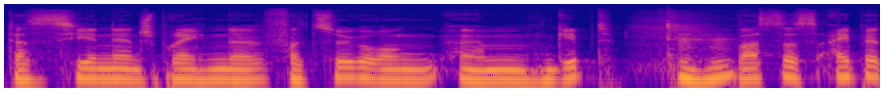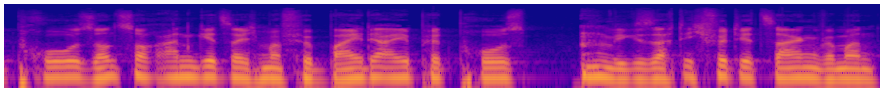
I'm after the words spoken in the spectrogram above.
dass es hier eine entsprechende Verzögerung ähm, gibt. Mhm. Was das iPad Pro sonst noch angeht, sage ich mal, für beide iPad Pros wie gesagt, ich würde jetzt sagen, wenn man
